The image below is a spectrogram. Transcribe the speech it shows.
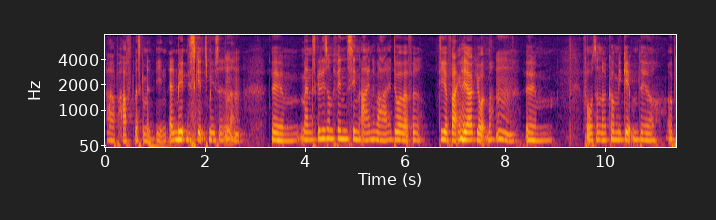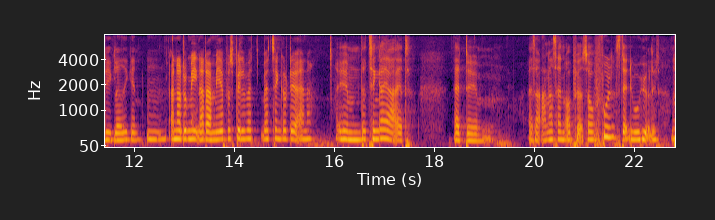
har haft, hvad skal man, en almindelig skilsmisse. Eller, Mm. øhm, man skal ligesom finde sine egne veje. Det var i hvert fald de erfaringer, jeg har gjort mig. Mm. Øhm, for sådan at komme igennem det og, og blive glad igen. Mm. Og når du mener, der er mere på spil, hvad, hvad tænker du der, Anna? Øhm, der tænker jeg, at, at øhm, altså Anders han opførte sig jo fuldstændig uhyrligt, Mm.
